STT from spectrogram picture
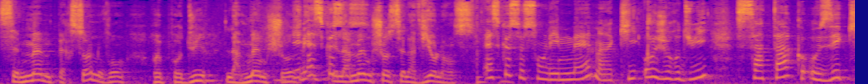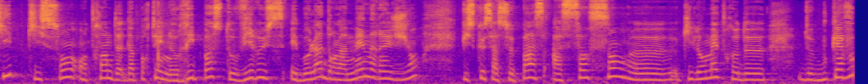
ces mêmes personnes vont reproduire la même chose. Et, la même chose, c'est la violence. Est-ce que ce sont les mêmes qui, aujourd'hui, s'attaquent aux équipes qui sont en train d'apporter une riposte au virus Ebola dans la même région, puisque ça se passe à 500 euh, kilomètres de, de Bukavu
